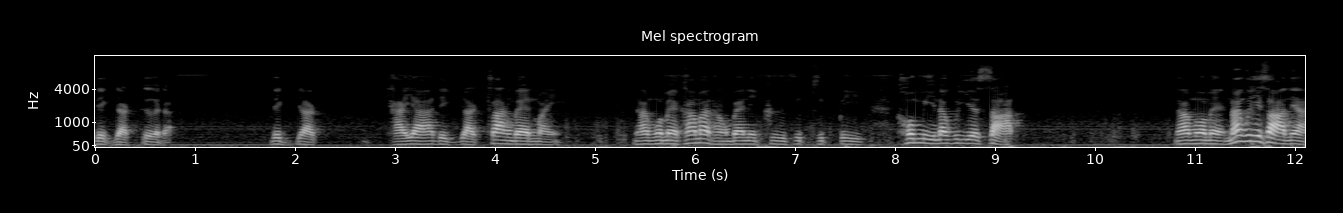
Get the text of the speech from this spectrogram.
เด็กอยากเกิดอะเด็กอยากขายยาเด็กอยากสร้างแบรนด์ใหม่ นะครับพ่อแม่ค่ามาตรฐานของแบรนด์นี่คือสิบสิบปี เขามีนักวิทยาศาสตร์นะครับพ่อแม่นักวิทยาศาสตร์เนี่ย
